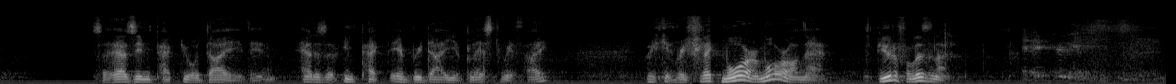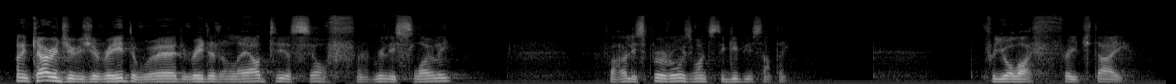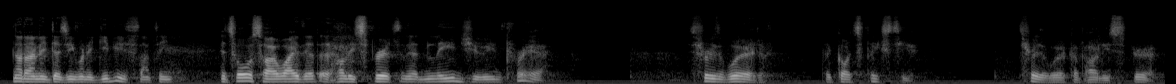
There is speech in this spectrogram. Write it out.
So, how does it impact your day then? How does it impact every day you're blessed with, eh? We can reflect more and more on that. It's beautiful, isn't it? I encourage you as you read the word, read it aloud to yourself uh, really slowly. For Holy Spirit always wants to give you something for your life for each day. Not only does He want to give you something, it's also a way that the Holy Spirit then leads you in prayer through the word that God speaks to you, through the work of Holy Spirit.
